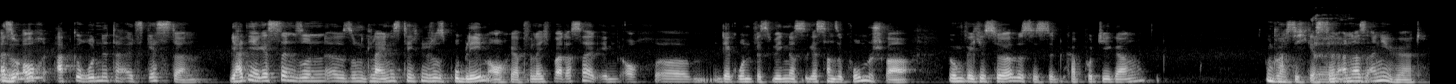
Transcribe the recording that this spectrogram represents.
Also auch abgerundeter als gestern. Wir hatten ja gestern so ein, äh, so ein kleines technisches Problem auch gehabt. Vielleicht war das halt eben auch ähm, der Grund, weswegen das gestern so komisch war. Irgendwelche Services sind kaputt gegangen. Und du hast dich gestern äh, anders angehört.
